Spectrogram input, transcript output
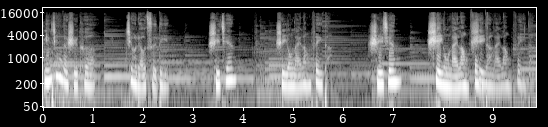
宁静的时刻，就留此地。时间是用来浪费的，时间是用来浪费的，是用来浪费的。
